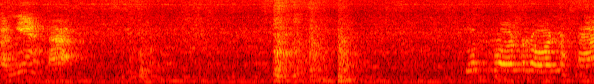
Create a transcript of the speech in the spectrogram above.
กระแง่งค่ะรสร้อนๆนะคะ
